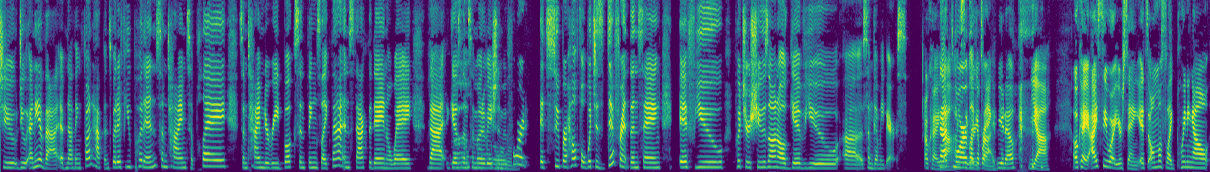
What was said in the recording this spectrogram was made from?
to do any of that if nothing fun happens? But if you put in some time to play, some time to read books and things like that and stack the day in a way that gives them some motivation to move Oh. forward it's super helpful which is different than saying if you put your shoes on i'll give you uh, some gummy bears Okay. that's I more of like a you're saying. bribe you know yeah. Okay, I see what you're saying. It's almost like pointing out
